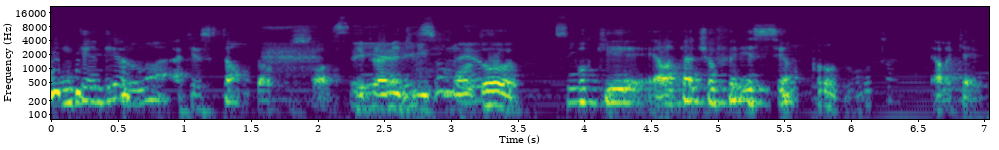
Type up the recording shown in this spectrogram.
entenderam a questão da Ubisoft? Sim, e pra é mim que me isso incomodou, Sim. porque ela tá te oferecendo um produto, ela quer.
